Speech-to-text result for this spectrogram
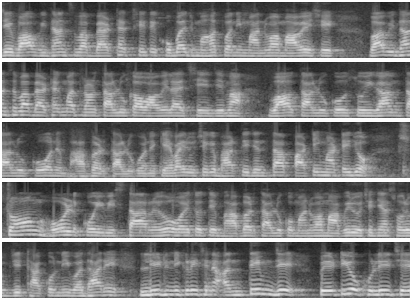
જે વાવ વિધાનસભા બેઠક છે તે ખૂબ જ મહત્વની માનવામાં આવે છે. વાવ વિધાનસભા બેઠકમાં ત્રણ તાલુકાઓ આવેલા છે, જેમાં વાવ તાલુકો, સુઈગામ તાલુકો અને ભાભર તાલુકો. અને કહેવાય રહ્યું છે કે ભારતીય જનતા પાર્ટી માટે જો સ્ટ્રોંગ હોલ્ડ કોઈ વિસ્તાર રહ્યો હોય તો તે ભાભર તાલુકો માનવામાં આવી રહ્યો છે, જ્યાં સ્વરૂપજી ઠાકોરની વધારે લીડ નીકળી છે અને અંતિમ જે પેટીઓ ખુલી છે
